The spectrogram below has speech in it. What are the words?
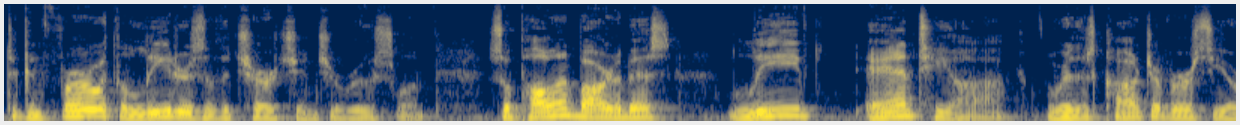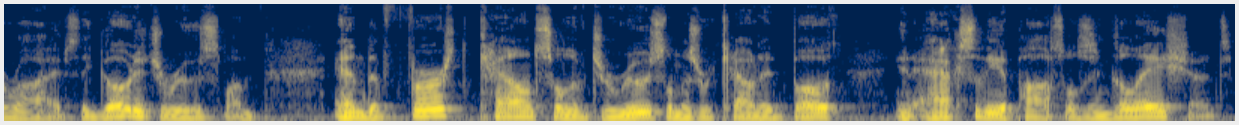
to confer with the leaders of the church in Jerusalem. So Paul and Barnabas leave Antioch, where this controversy arrives. They go to Jerusalem, and the first council of Jerusalem is recounted both in Acts of the Apostles and Galatians.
